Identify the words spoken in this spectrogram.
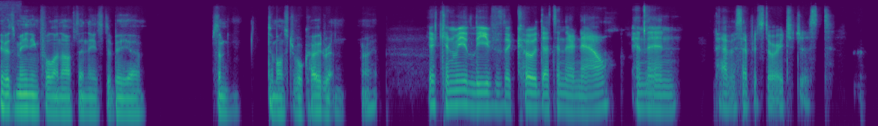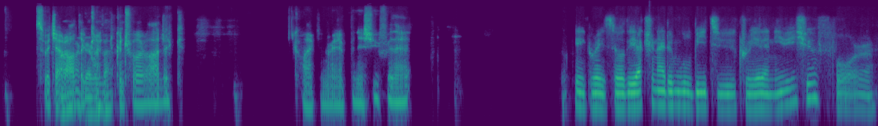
if it's meaningful enough, there needs to be a some demonstrable code written, right? Yeah, can we leave the code that's in there now and then have a separate story to just switch out Oh, all I'm the okay with con- controller logic? Go back and write up an issue for that. Okay, great. So the action item will be to create a new issue for.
